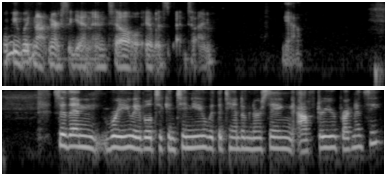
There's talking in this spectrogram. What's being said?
we would not nurse again until it was bedtime. Yeah. So then were you able to continue with the tandem nursing after your pregnancy?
